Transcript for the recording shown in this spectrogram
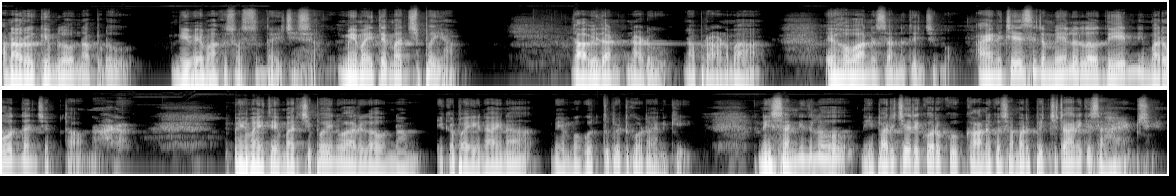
అనారోగ్యంలో ఉన్నప్పుడు నీవే మాకు స్వస్థత ఇచ్చేసావు మేమైతే మర్చిపోయాం. దావీదు అంటున్నాడు నా ప్రాణమా? యహోవాను సన్నతించము. ఆయన చేసిన మేలులో దేన్ని మరవద్దని చెప్తా ఉన్నాడు. మేమైతే మర్చిపోయిన వారుగా ఉన్నాం. ఇకపై నాయన మేము గుర్తుపెట్టుకోవడానికి నీ సన్నిధిలో నీ పరిచర్య కొరకు కానుక సమర్పించడానికి సహాయం చేయండి.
